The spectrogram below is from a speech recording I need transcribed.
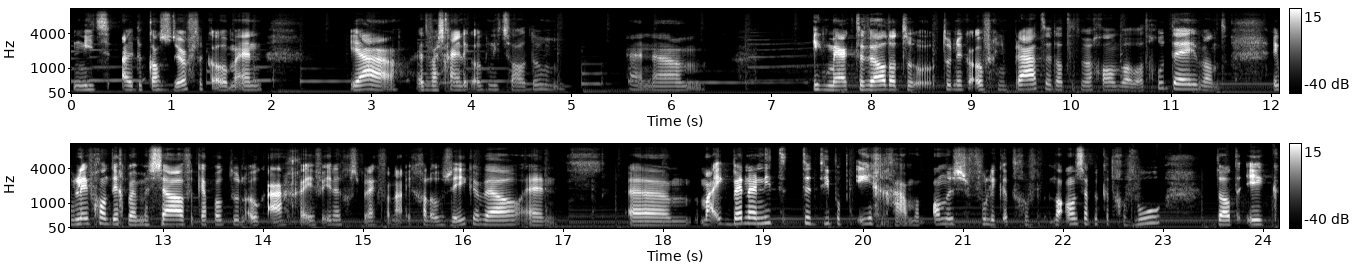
niet uit de kast durft te komen. En ja, het waarschijnlijk ook niet zal doen. En um, ik merkte wel dat toen ik erover ging praten, dat het me gewoon wel wat goed deed. Want ik bleef gewoon dicht bij mezelf. Ik heb ook toen ook aangegeven in het gesprek van, nou, ik geloof zeker wel. En, um, maar ik ben er niet te diep op ingegaan. Want anders, voel ik het anders heb ik het gevoel dat ik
